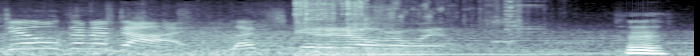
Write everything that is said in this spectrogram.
Still gonna die. Let's get it over with. Hmm.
